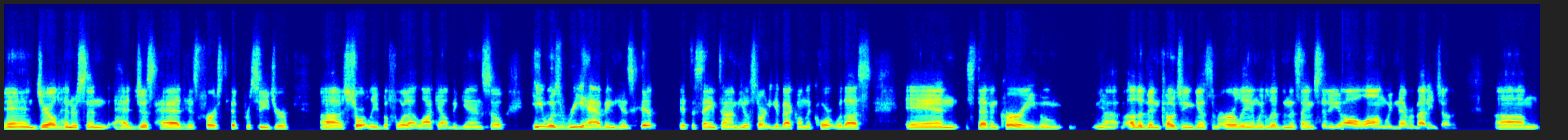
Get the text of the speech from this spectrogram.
and Gerald Henderson had just had his first hip procedure uh, shortly before that lockout began. So he was rehabbing his hip at the same time he was starting to get back on the court with us. And Stephen Curry, who you know, other than coaching against him early, and we lived in the same city all along, we'd never met each other um,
